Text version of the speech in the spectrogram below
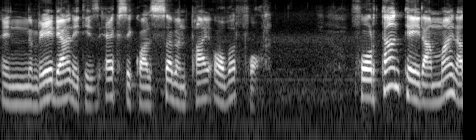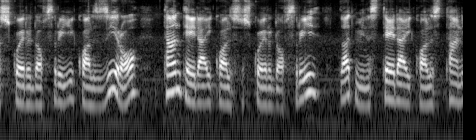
In radian it is x equals 7 pi over 4. For tan theta minus square root of 3 equals 0, tan theta equals square root of 3 that means theta equals tan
